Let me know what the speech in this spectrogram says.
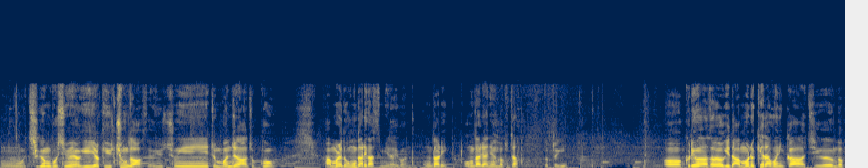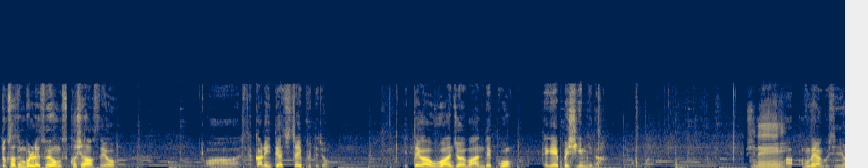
어, 지금 보시면 여기 이렇게 유충도 나왔어요. 유충이 좀 먼저 나와줬고 아무래도 홍다리 같습니다 이건 홍다리? 홍다리 아니면 넙작? 넙작이? 어 그리고 나서 여기 나무를 캐다 보니까 지금 넙적사슴벌레 소형 수컷이 나왔어요 와 색깔이 이때가 진짜 예쁠 때죠 이때가 우아한 지 얼마 안 됐고 되게 예쁜 시기입니다 시네 아 홍다리 암컷이에요?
